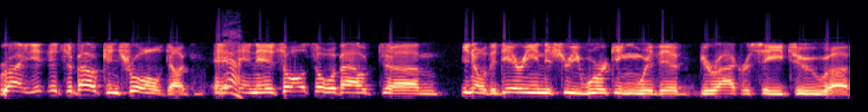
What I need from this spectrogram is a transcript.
Right. It, it's about control, Doug, and, and it's also about um, you know the dairy industry working with the bureaucracy to uh,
